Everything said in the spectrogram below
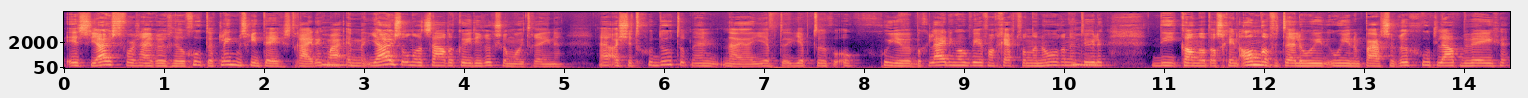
is juist voor zijn rug heel goed. Dat klinkt misschien tegenstrijdig, maar em, juist onder het zadel kun je die rug zo mooi trainen. Hè, als je het goed doet, op, nou ja, je hebt, je hebt ook goede begeleiding ook weer van Gert van den Horen Mhm. natuurlijk. Die kan dat als geen ander vertellen hoe je, hoe je een paard zijn rug goed laat bewegen.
